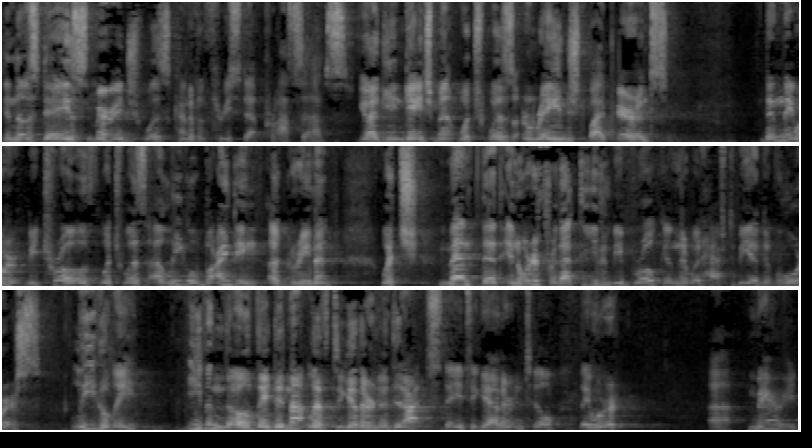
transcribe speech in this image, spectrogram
In those days, marriage was kind of a three step process. You had the engagement, which was arranged by parents. Then they were betrothed, which was a legal binding agreement, which meant that in order for that to even be broken, there would have to be a divorce legally, even though they did not live together and did not stay together until they were uh, married.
